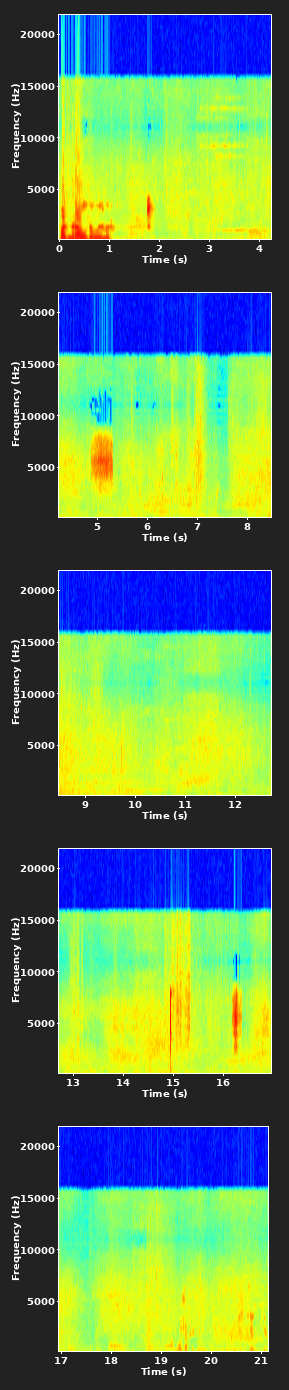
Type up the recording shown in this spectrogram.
Подмирал до Ленар. А можно к к стенке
